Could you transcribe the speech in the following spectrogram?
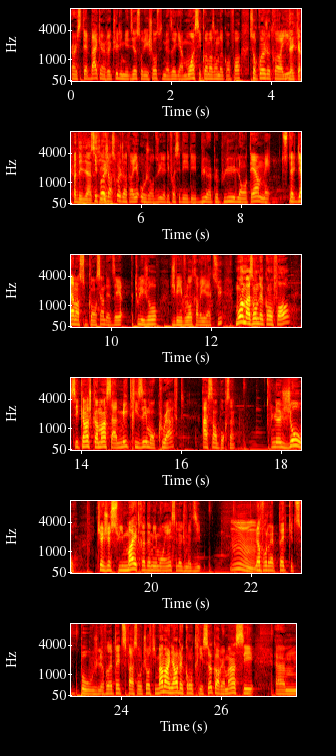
un step back, un recul immédiat sur les choses, puis de me dire, regarde, moi, c'est quoi ma zone de confort, sur quoi je dois travailler? D'être capable d'identifier. C'est pas genre sur quoi je dois travailler aujourd'hui. Des fois, c'est des, des buts un peu plus long terme, mais tu te le gardes en subconscient de dire tous les jours, je vais vouloir travailler là-dessus. Moi, ma zone de confort, c'est quand je commence à maîtriser mon craft à 100%. Le jour que je suis maître de mes moyens, c'est là que je me dis, Hmm. Là, faudrait peut-être que tu bouges. Là, faudrait peut-être que tu fasses autre chose. Puis ma manière de contrer ça, carrément, c'est euh,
